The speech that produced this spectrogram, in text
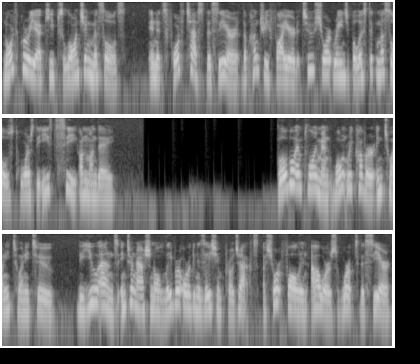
North Korea keeps launching missiles. In its fourth test this year, the country fired two short range ballistic missiles towards the East Sea on Monday. Global employment won't recover in 2022. The UN's International Labor Organization projects a shortfall in hours worked this year,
